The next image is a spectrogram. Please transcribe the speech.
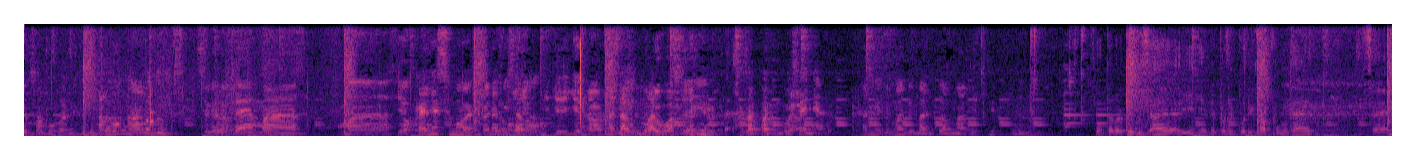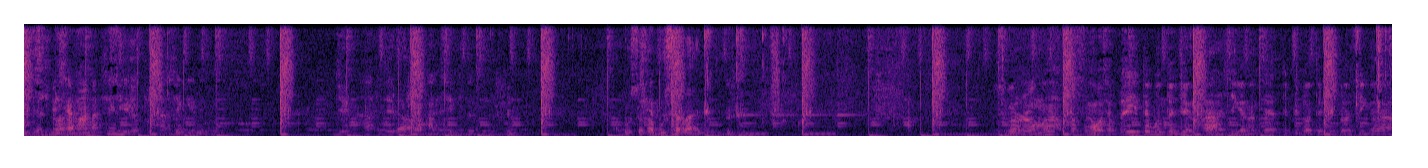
yang sambungan itu. Sambungan. apa tuh? Sekarang teh mas mas Yoko kayaknya semua sepeda bisa. Pak. jadi jenderal asal kuat. Iya. asal kuat bosenya kan itu mah dibantu sama listrik hmm. saya berarti bisa ini ada penipu di kampung teh saya bisa jenderal sama anak sih ini. Jenderal jenderal hansip itu. Abuser abuser aja sebenarnya mah pas ngawas teh itu pun jenderal sih kan teh tipikal tipikal siga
